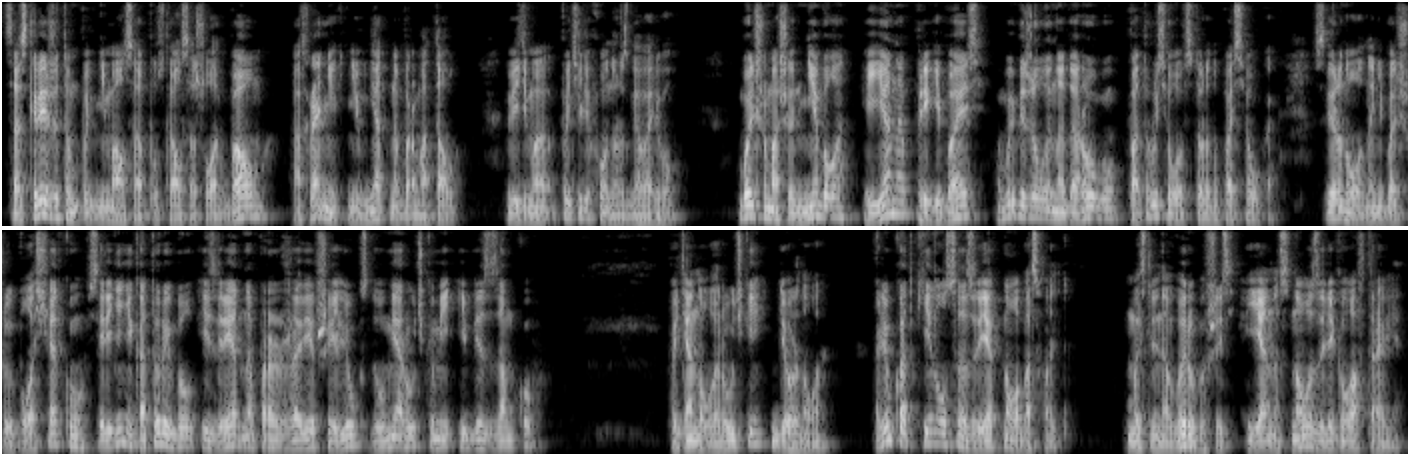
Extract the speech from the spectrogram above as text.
Со скрежетом поднимался-опускался шлагбаум, охранник невнятно бормотал. Видимо, по телефону разговаривал. Больше машин не было, и Яна, пригибаясь, выбежала на дорогу, потрусила в сторону поселка, свернула на небольшую площадку, в середине которой был изрядно проржавевший люк с двумя ручками и без замков. Потянула ручки, дернула. Люк откинулся, звякнул об асфальт. Мысленно выругавшись, Яна снова залегла в траве.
